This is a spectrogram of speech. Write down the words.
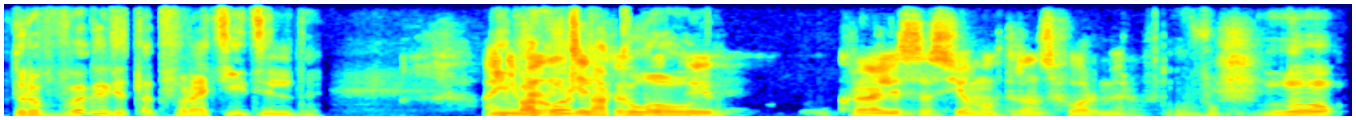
которые выглядят отвратительно. Они похож выглядят, на клоуна. украли со съемок трансформеров. В- ну,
